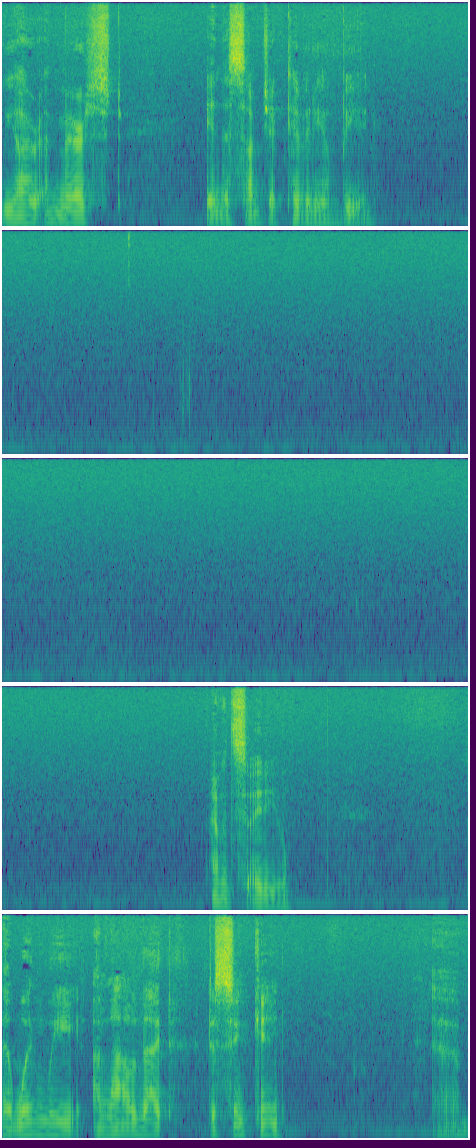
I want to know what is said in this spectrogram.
We are immersed in the subjectivity of being. I would say to you that when we allow that to sink in, um,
